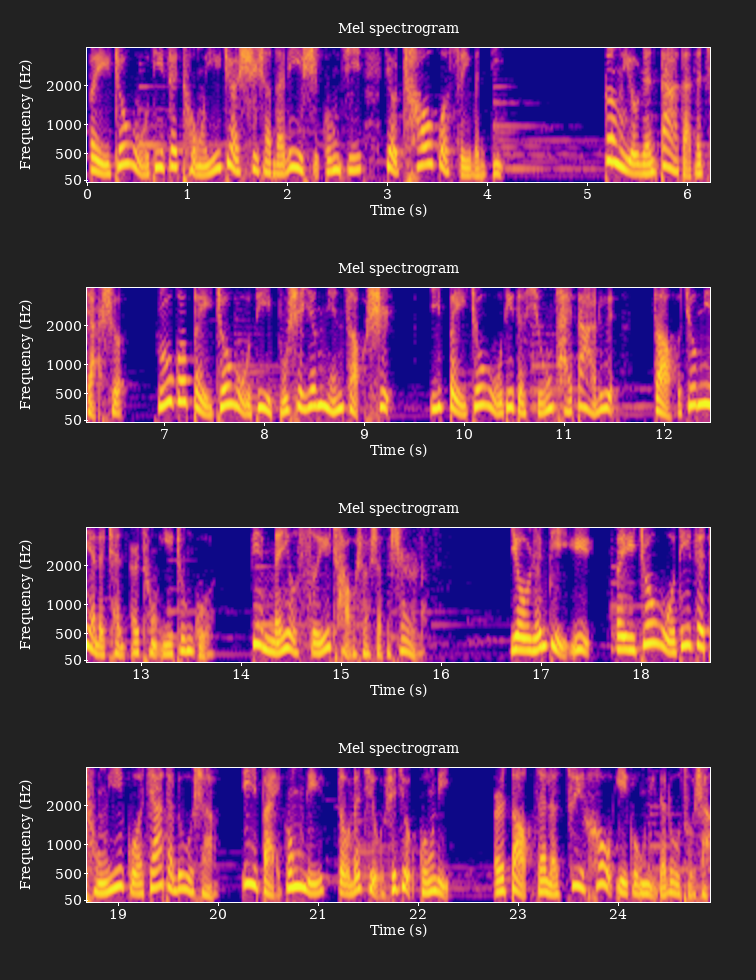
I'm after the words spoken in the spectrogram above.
北周武帝在统一这事上的历史功绩要超过隋文帝。更有人大胆的假设，如果北周武帝不是英年早逝，以北周武帝的雄才大略，早就灭了陈而统一中国，便没有隋朝上什么事儿了。有人比喻，北周武帝在统一国家的路上。一百公里走了九十九公里，而倒在了最后一公里的路途上。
